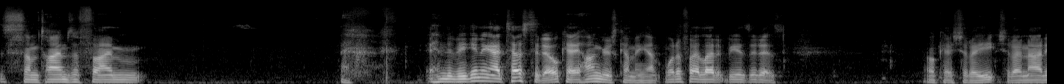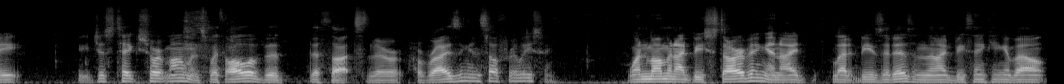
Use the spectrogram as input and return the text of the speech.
sometimes if i'm in the beginning i tested it. Okay hunger's coming up. What if i let it be as it is? Okay should i eat? Should i not eat? You just take short moments with all of the, the thoughts that are arising and self releasing. One moment I'd be starving and I'd let it be as it is, and then I'd be thinking about,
